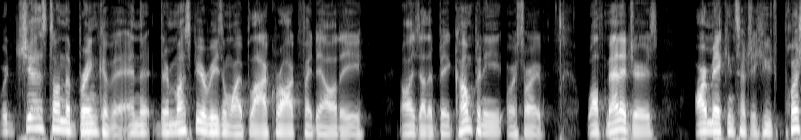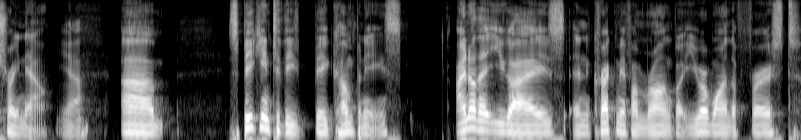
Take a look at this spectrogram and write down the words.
we're just on the brink of it, and there, there must be a reason why BlackRock, Fidelity, all these other big companies, or sorry, wealth managers, are making such a huge push right now. Yeah. Um, speaking to these big companies, I know that you guys, and correct me if I'm wrong, but you were one of the first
